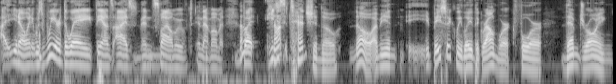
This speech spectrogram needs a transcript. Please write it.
I, you know, and it was weird the way Theon's eyes and smile moved in that moment. but he not just tension though. No, I mean it basically laid the groundwork for them drawing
